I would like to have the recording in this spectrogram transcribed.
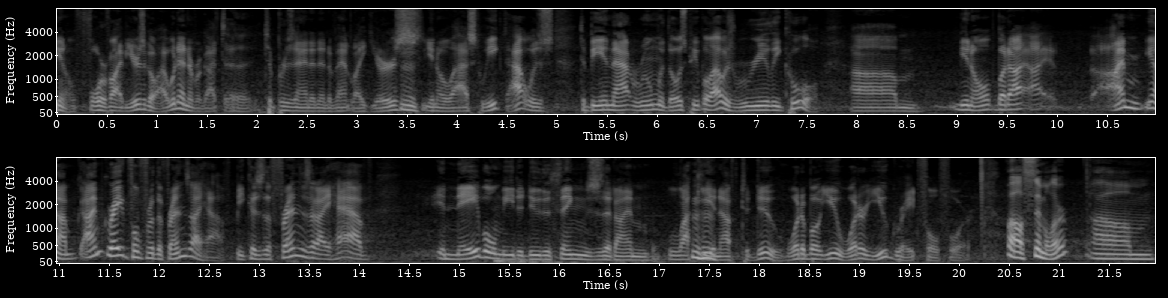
you know, four or five years ago, I would have never got to to present at an event like yours. You know, last week, that was to be in that room with those people. That was really cool. Um, you know, but I, I I'm you know I'm, I'm grateful for the friends I have because the friends that I have enable me to do the things that I'm lucky enough to do. What about you? What are you grateful for? Well, similar. Um,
